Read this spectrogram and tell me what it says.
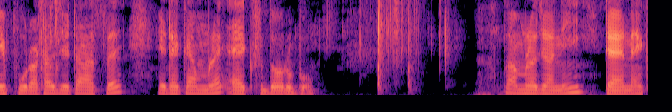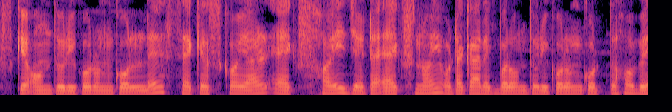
এই পুরাটা যেটা আছে, এটাকে আমরা এক্স ধরবো। তো আমরা জানি টেন এক্সকে অন্তরীকরণ করলে সেক স্কোয়ার এক্স হয়, যেটা এক্স নয়, ওটাকে আরেকবার অন্তরীকরণ করতে হবে।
